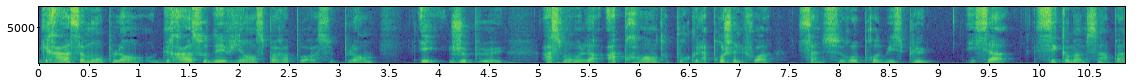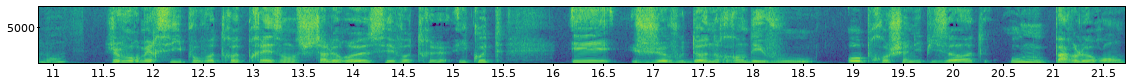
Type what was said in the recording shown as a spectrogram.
grâce à mon plan, grâce aux déviances par rapport à ce plan, et je peux, à ce moment-là, apprendre pour que la prochaine fois, ça ne se reproduise plus. Et ça, c'est quand même sympa, non? Je vous remercie pour votre présence chaleureuse et votre écoute, et je vous donne rendez-vous au prochain épisode où nous parlerons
